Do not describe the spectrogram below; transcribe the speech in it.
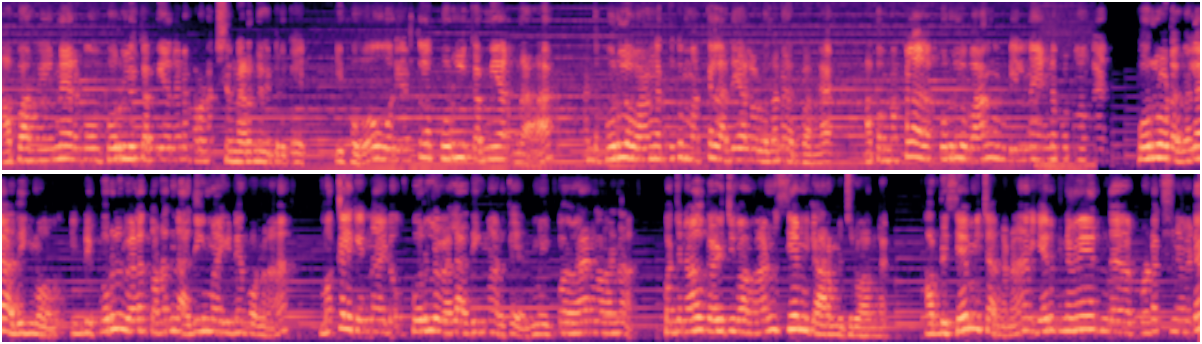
அப்ப அங்க என்ன இருக்கும்? பொருள் கம்மியா தானே ப்ரொடக்ஷன் நடந்துகிட்டு இருக்கு. இப்போ ஒரு இடத்துல பொருள் கம்மியா இருந்தா அந்த பொருளை வாங்குறதுக்கு மக்கள் அதே அளவுல தானே இருப்பாங்க. அப்ப மக்களால பொருள் வாங்க முடியலன்னா என்ன பண்ணுவாங்க? பொருளோட விலை அதிகமாகும். இப்படி பொருள் விலை தொடர்ந்து அதிகமாகிட்டே போனா மக்களுக்கு என்ன ஆயிடும்? பொருள் விலை அதிகமா இருக்கு. நம்ம இப்ப வாங்க வேணாம். கொஞ்ச நாள் கழிச்சு வாங்கலாம்னு சேமிக்க ஆரம்பிச்சிருவாங்க. அப்படி சேமிச்சாங்கன்னா ஏற்கனவே இருந்த ப்ரொடக்ஷனை விட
